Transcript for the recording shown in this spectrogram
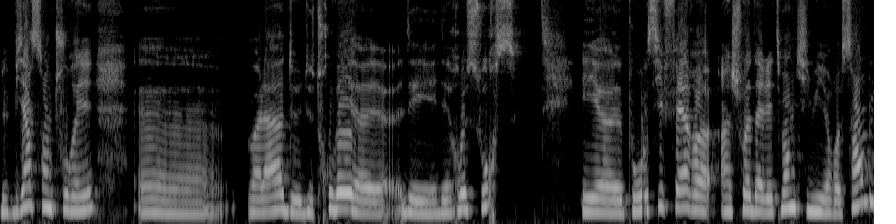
de bien s'entourer, euh, voilà, de, trouver des, ressources et pour aussi faire un choix d'allaitement qui lui ressemble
